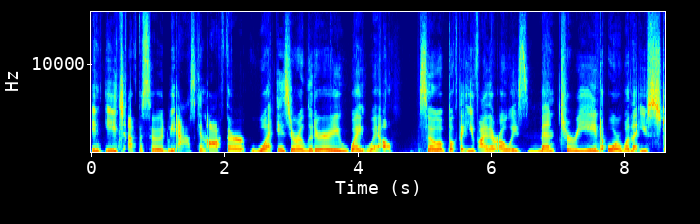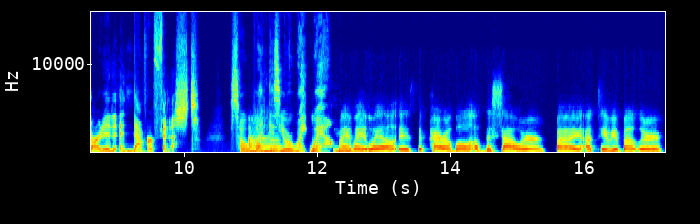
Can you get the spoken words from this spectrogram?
In each episode, we ask an author, What is your literary white whale? So, a book that you've either always meant to read or one that you started and never finished. So, what um, is your white whale? My white whale is The Parable of the Sower by Octavia Butler,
